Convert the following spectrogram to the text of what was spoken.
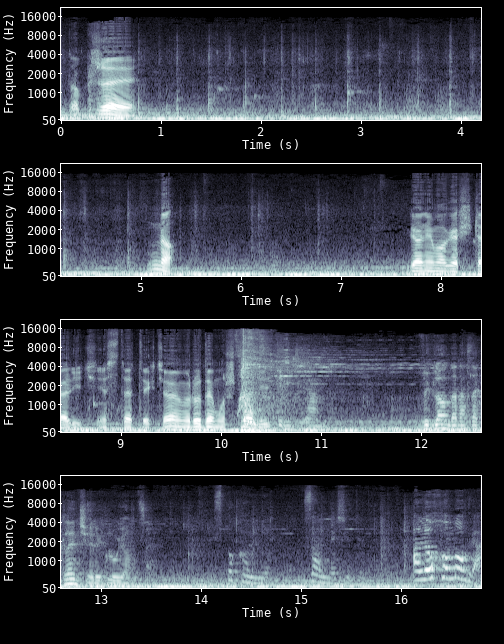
Dobrze. No. Ja nie mogę szczelić, niestety. Chciałem rudemu szczelić. Tymi drzwiami. Wygląda na zaklęcie ryglujące. Spokojnie, zajmę się tym. Alohomora!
